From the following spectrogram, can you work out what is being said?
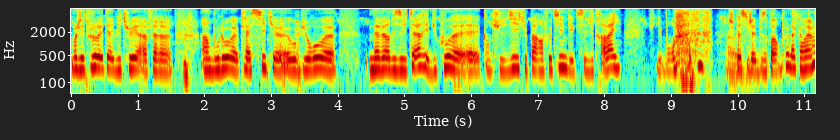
Moi, j'ai toujours été habituée à faire un boulot classique au bureau. Euh, 9h-18h et du coup euh, quand tu dis que tu pars un footing et que c'est du travail tu dis bon je sais pas si j'abuse pas un peu là quand même.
